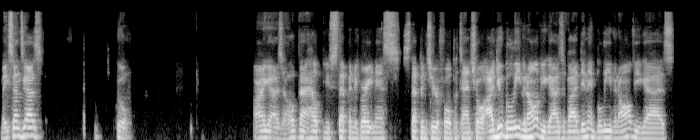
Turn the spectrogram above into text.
Make sense, guys? Cool. All right, guys. I hope that helped you step into greatness, step into your full potential. I do believe in all of you guys. If I didn't believe in all of you guys,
